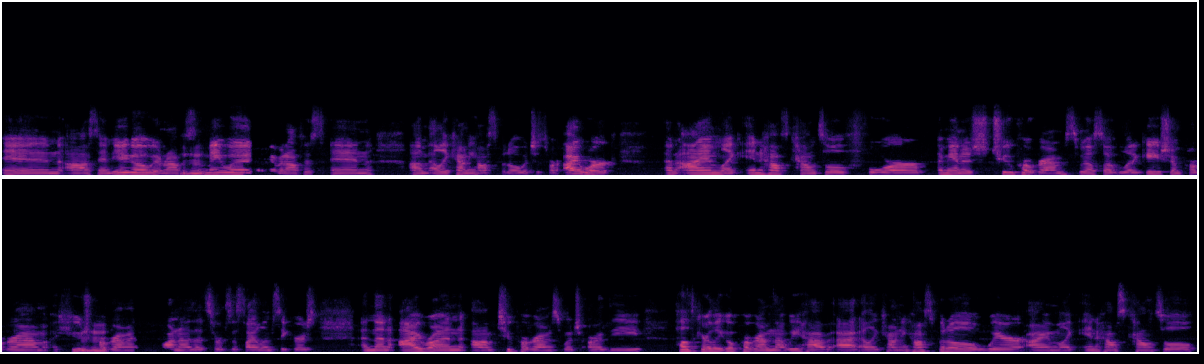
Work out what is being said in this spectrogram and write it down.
in uh, San Diego. We have an office mm-hmm. in Maywood. We have an office in um, LA County Hospital, which is where I work. And I am like in-house counsel for. I manage two programs. We also have a litigation program, a huge mm-hmm. program in Tijuana that serves asylum seekers, and then I run um, two programs, which are the healthcare legal program that we have at LA County Hospital, where I'm like in-house counsel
